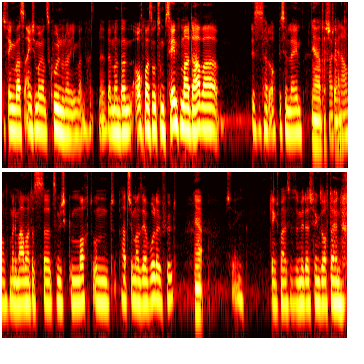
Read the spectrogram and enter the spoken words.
deswegen war es eigentlich immer ganz cool, nur dann irgendwann halt. Ne? Wenn man dann auch mal so zum zehnten Mal da war, ist es halt auch ein bisschen lame. Ja, das Aber stimmt. keine Ahnung. Meine Mama hat das äh, ziemlich gemocht und hat sich immer sehr wohl da gefühlt. Ja. Deswegen denke ich mal, sind wir deswegen so oft dahin.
